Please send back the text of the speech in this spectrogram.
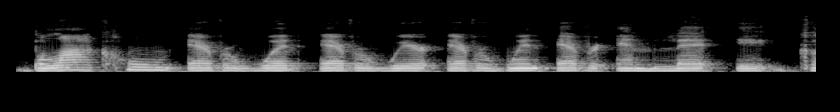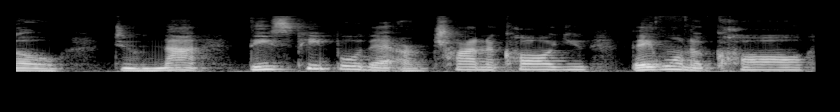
block whomever, whatever, wherever, whenever, and let it go. Do not, these people that are trying to call you, they want to call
